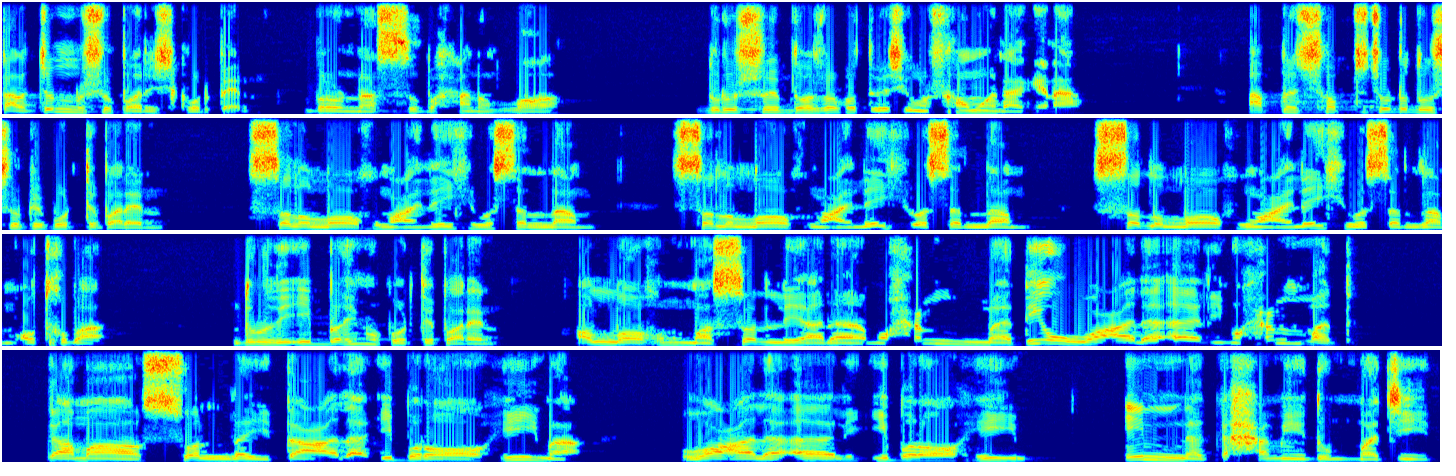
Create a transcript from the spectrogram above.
তার জন্য সুপারিশ করবেন। বলুন না সুবাহান্লাহ দুরুদ শরীফ দশ বার পড়তে বেশি কোনো সময় লাগে না। আপনি সবচেয়ে ছোট দুরুদ শরীফটি পড়তে পারেন। আলাইহি ওয়াসাল্লাম, সাল্লাল্লাহু আলাইহি ওয়াসাল্লাম অথবা দুরুদ ইব্রাহিমও পড়তে পারেন আল্লাহুম্মা সাল্লি আলা মুহাম্মাদি ওয়া আলা আলি মুহাম্মাদ কামা সাল্লাইতা আলা ইব্রাহিমা ওয়া আলা আলি ইব্রাহিম ইন্নাকা হামিদুম মাজিদ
